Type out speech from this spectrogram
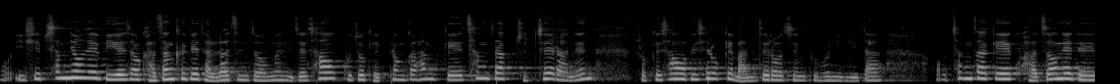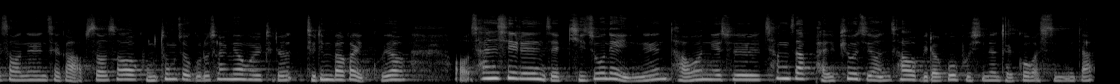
23년에 어, 비해서 가장 크게 달라진 점은 이제 사업 구조 개편과 함께 창작 주체라는 그렇게 사업이 새롭게 만들어진 부분입니다. 어, 창작의 과정에 대해서는 제가 앞서서 공통적으로 설명을 드려, 드린 바가 있고요. 어, 산실은 이제 기존에 있는 다원예술 창작 발표 지원 사업이라고 보시면 될 것 같습니다.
